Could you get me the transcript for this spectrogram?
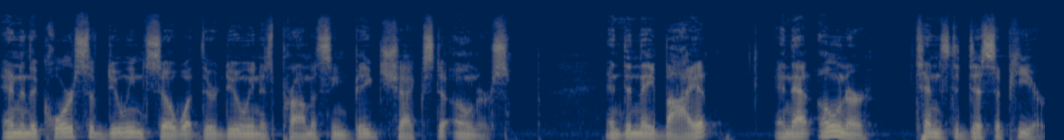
And in the course of doing so, what they're doing is promising big checks to owners. And then they buy it, and that owner tends to disappear.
